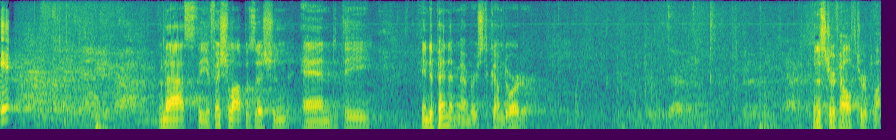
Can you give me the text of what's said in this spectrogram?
It I'm going to ask the official opposition and the independent members to come to order. Minister of Health to reply.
